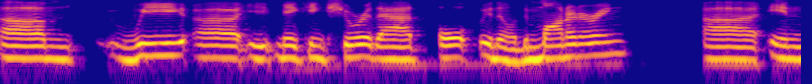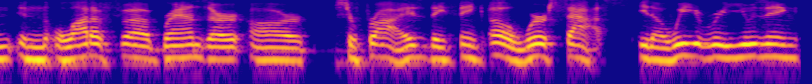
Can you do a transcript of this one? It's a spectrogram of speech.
um, we uh, making sure that all you know the monitoring uh, in in a lot of uh, brands are are surprised. They think, oh, we're SaaS. You know, we we're using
